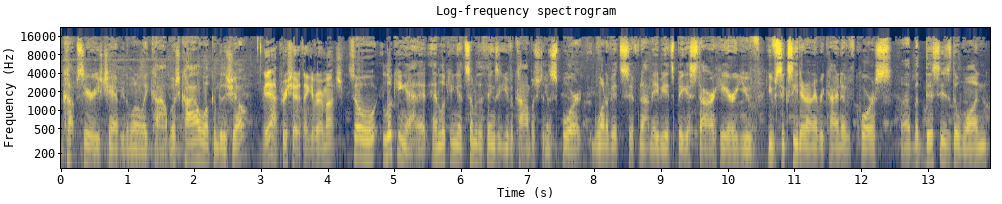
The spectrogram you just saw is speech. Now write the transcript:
Cup Series champion, the one and only Kyle Busch. Kyle, welcome to the show. Yeah, appreciate it. Thank you very much. So, looking at it and looking at some of the things that you've accomplished in the sport, one of its, if not maybe its biggest star here, you've you've succeeded on every kind of course, uh, but this is the one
